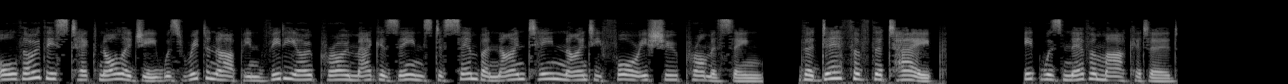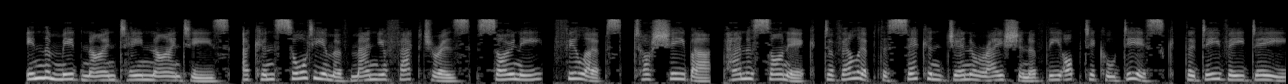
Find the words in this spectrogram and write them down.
Although this technology was written up in Video Pro magazine's December 1994 issue promising, "...the death of the tape," it was never marketed. In the mid-1990s, a consortium of manufacturers Sony, Philips, Toshiba, Panasonic developed the second generation of the optical disc. The DVD,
